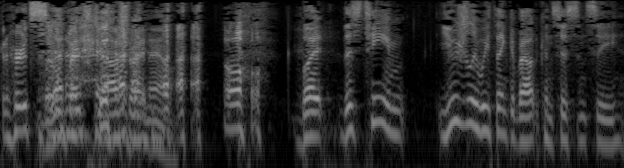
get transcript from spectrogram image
it hurts so but that bad. hurts Josh right now. Oh, But this team, usually we think about consistency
